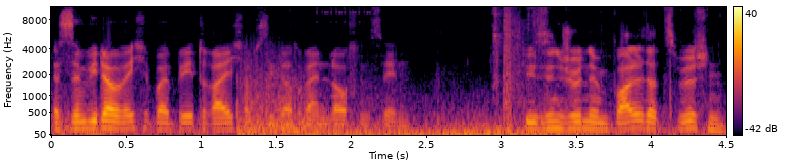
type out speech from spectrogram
Es sind wieder welche bei B3, ich habe sie gerade reinlaufen sehen. Die sind schon im Wald dazwischen.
